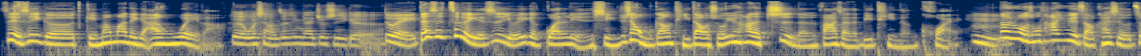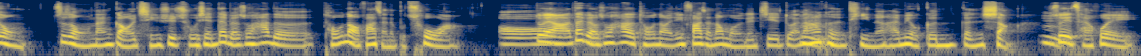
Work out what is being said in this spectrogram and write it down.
这也是一个给妈妈的一个安慰啦。对，我想这应该就是一个对，但是这个也是有一个关联性，就像我们刚刚提到说，因为他的智能发展的比体能快，嗯，那如果说他越早开始有这种这种难搞的情绪出现，代表说他的头脑发展的不错啊。哦，对啊，代表说他的头脑已经发展到某一个阶段，那、嗯、他可能体能还没有跟跟上，嗯、所以才会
